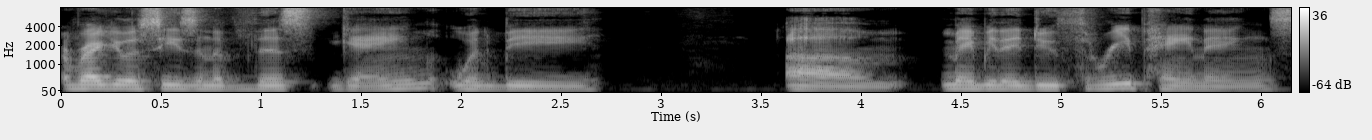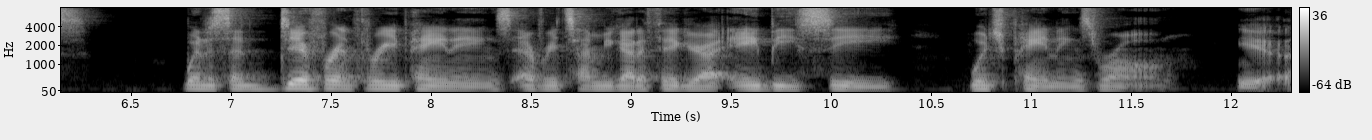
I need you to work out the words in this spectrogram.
a regular season of this game would be um maybe they do three paintings, but it's a different three paintings every time you got to figure out ABC which painting's wrong. Yeah.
